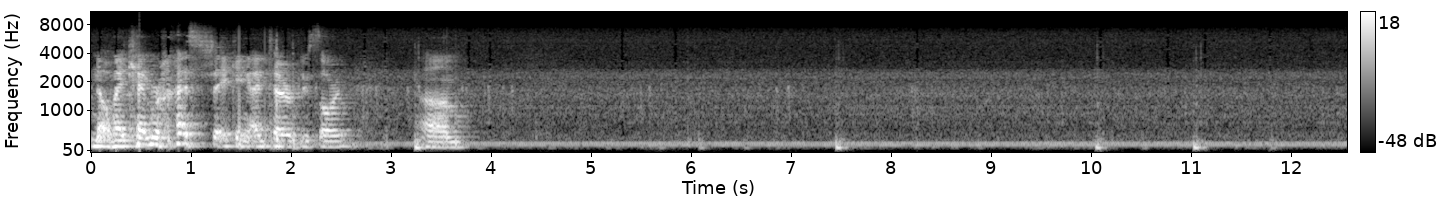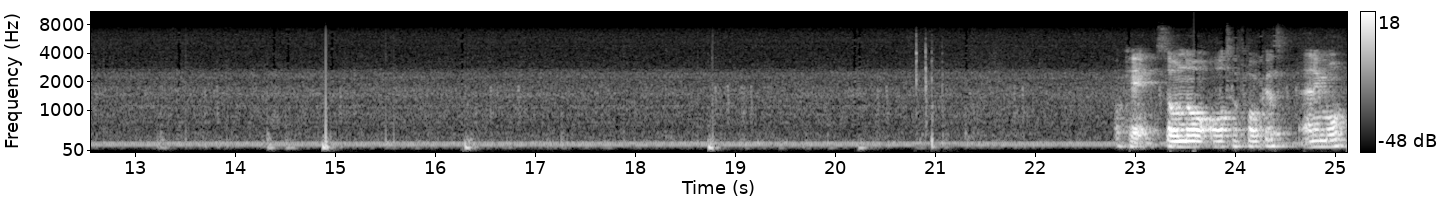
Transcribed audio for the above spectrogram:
No, my camera is shaking. I'm terribly sorry. Um, okay, so no autofocus anymore.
